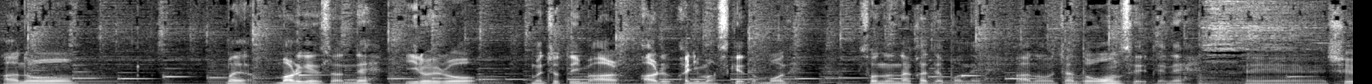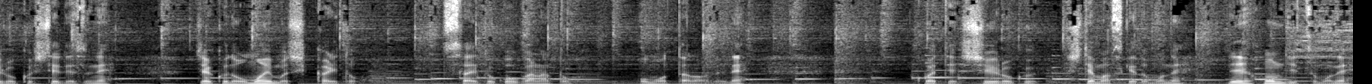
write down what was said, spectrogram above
あのまあ、マルゲンさんねいろいろ、まあ、ちょっと今あるありますけどもね。そんな中でもね、あのちゃんと音声でね、えー、収録してですね、ジャックの思いもしっかりと伝えとこうかなと思ったのでね、こうやって収録してますけどもね、で、本日もね、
